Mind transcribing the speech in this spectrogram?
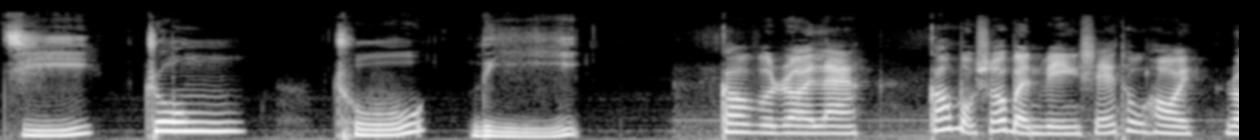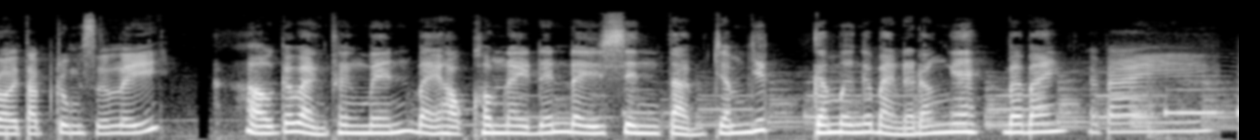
集中处理。 Câu vừa rồi là có một số bệnh viện sẽ thu hồi rồi tập trung xử lý. Hậu các bạn thân mến, bài học hôm nay đến đây xin tạm chấm dứt. Cảm ơn các bạn đã đón nghe. Bye bye. Bye bye.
